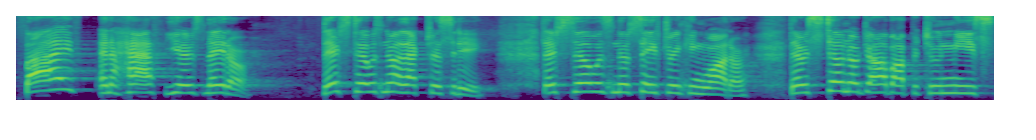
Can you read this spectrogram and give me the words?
five and a half years later, there still was no electricity. There still was no safe drinking water. There was still no job opportunities.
